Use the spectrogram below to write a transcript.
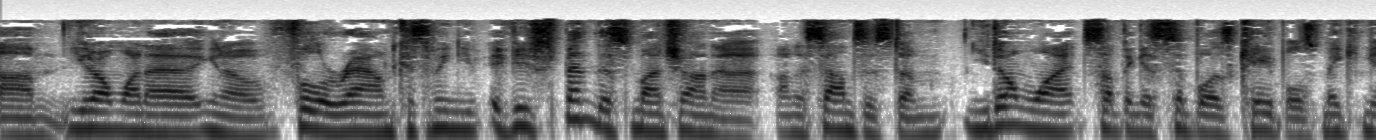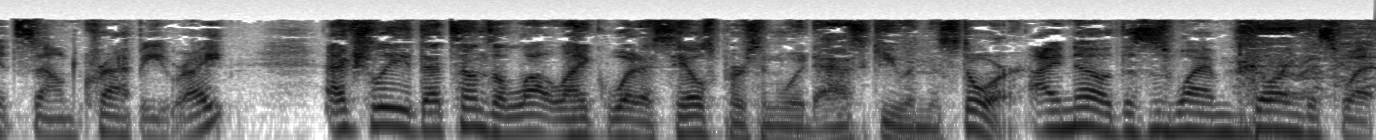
Um, you don't want to, you know, fool around because I mean, you, if you've spent this much on a on a sound system, you don't want something as simple as cables making it sound crappy, right? Actually, that sounds a lot like what a salesperson would ask you in the store. I know this is why I'm going this way.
